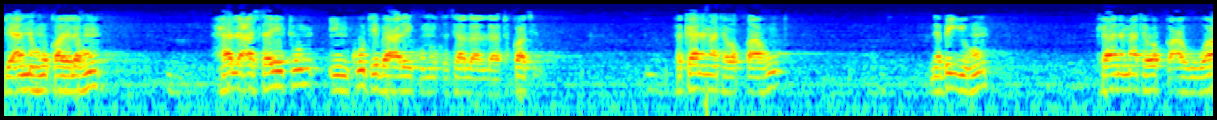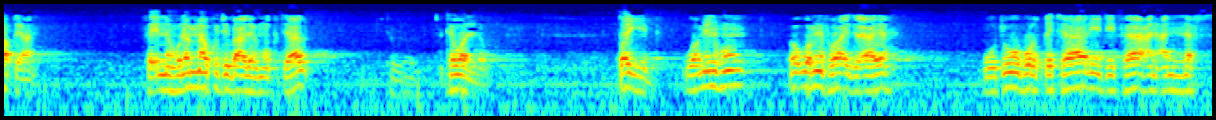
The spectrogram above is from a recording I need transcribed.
لأنه قال لهم هل عسيتم إن كتب عليكم القتال ألا تقاتلوا؟ فكان ما توقعه نبيهم كان ما توقعه واقعا. فإنه لما كتب عليهم القتال تولوا. طيب ومنهم ومن فوائد الآية وجوب القتال دفاعا عن النفس.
